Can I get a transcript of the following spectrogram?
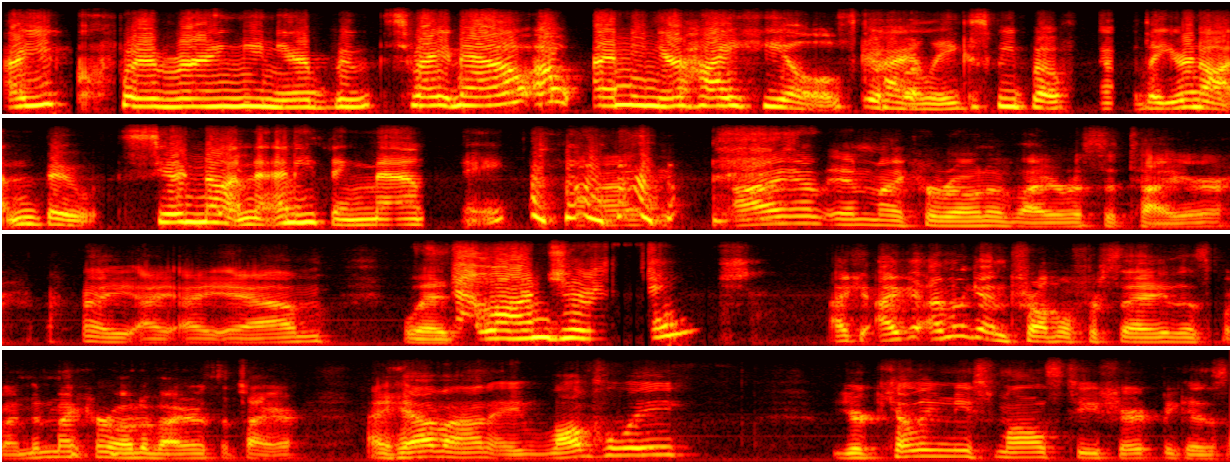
are you quivering in your boots right now? Oh, I mean your high heels, Kylie, because we both know that you're not in boots. You're not in anything manly. I, I, am in my coronavirus attire. I, I, I am. With lingerie. I, I, I'm going to get in trouble for saying this, but I'm in my coronavirus attire. I have on a lovely "You're Killing Me" Smalls T-shirt because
